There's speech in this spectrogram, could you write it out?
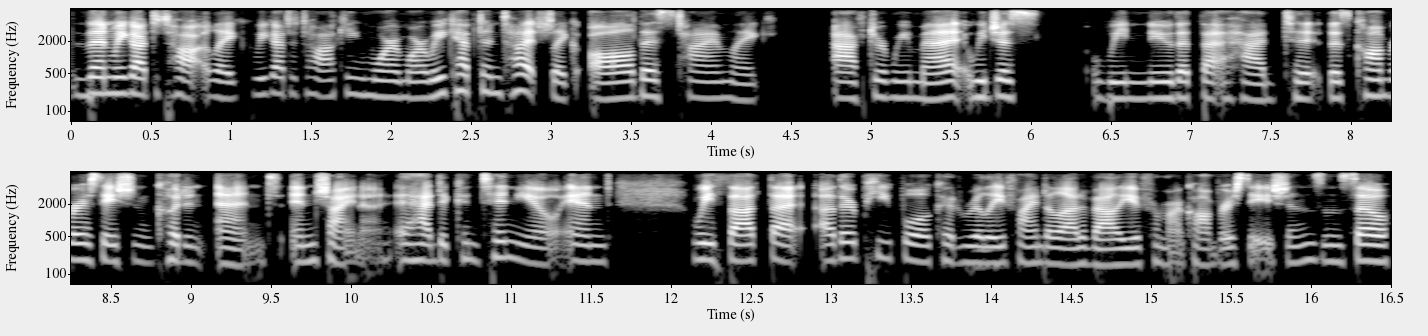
then we got to talk like we got to talking more and more. We kept in touch like all this time like after we met. We just we knew that that had to this conversation couldn't end in China. It had to continue and we thought that other people could mm-hmm. really find a lot of value from our conversations. And so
